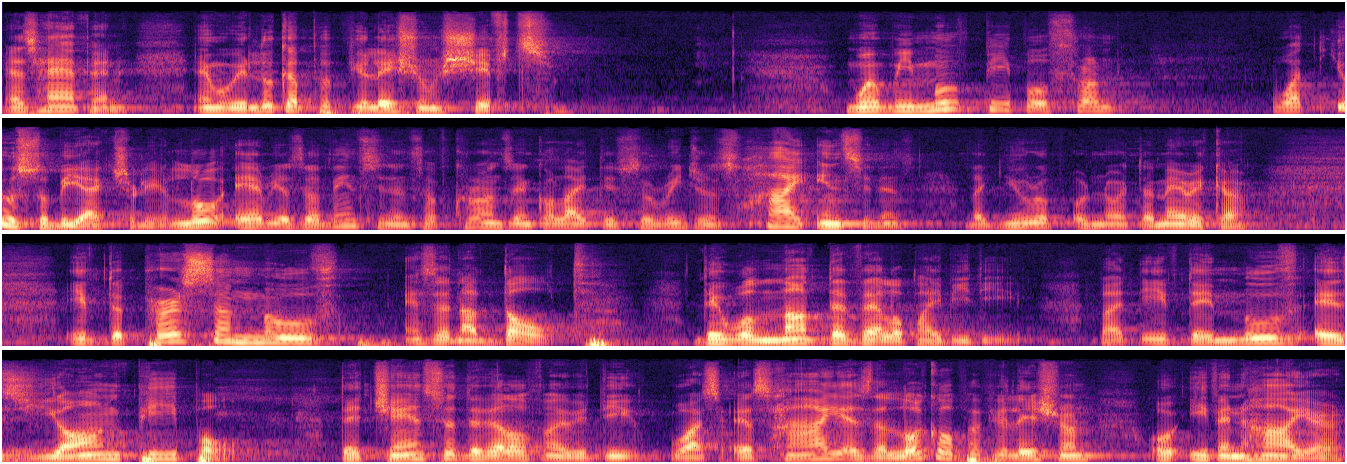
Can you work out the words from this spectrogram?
has happened, and we look at population shifts. When we move people from what used to be actually low areas of incidence of Crohn's and colitis to regions high incidence, like Europe or North America, if the person move as an adult, they will not develop IBD. But if they move as young people, the chance of developing IBD was as high as the local population or even higher,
